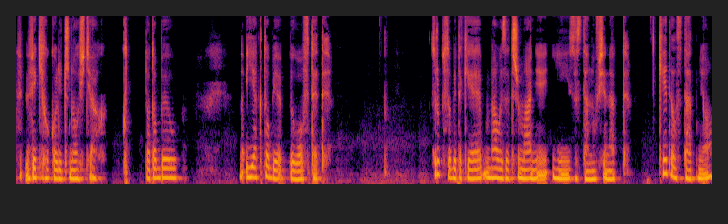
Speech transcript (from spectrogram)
W, w jakich okolicznościach? Kto to był? No i jak tobie było wtedy? Zrób sobie takie małe zatrzymanie i zastanów się nad tym. Kiedy ostatnio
